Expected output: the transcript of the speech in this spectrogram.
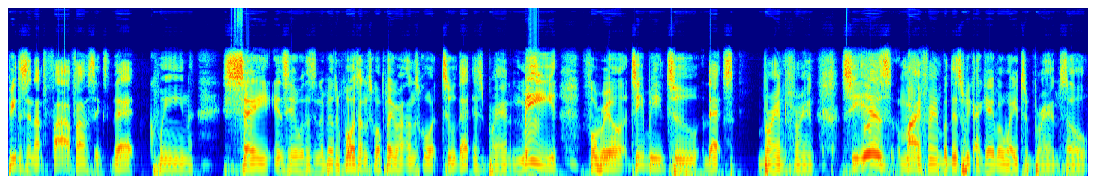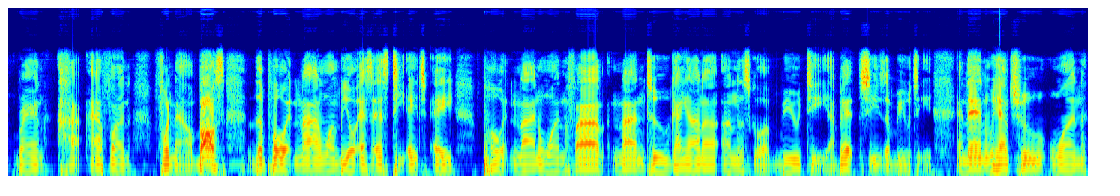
Peterson at 556. That Queen Shay is here with us in the building. Poets underscore playground underscore two. That is brand. Me for real. TB2. That's Brand friend. She is my friend, but this week I gave away to Brand. So Brand, have fun for now. Boss, the poet nine one B O S S T H A poet nine one five nine two Guyana underscore beauty. I bet she's a beauty. And then we have True One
